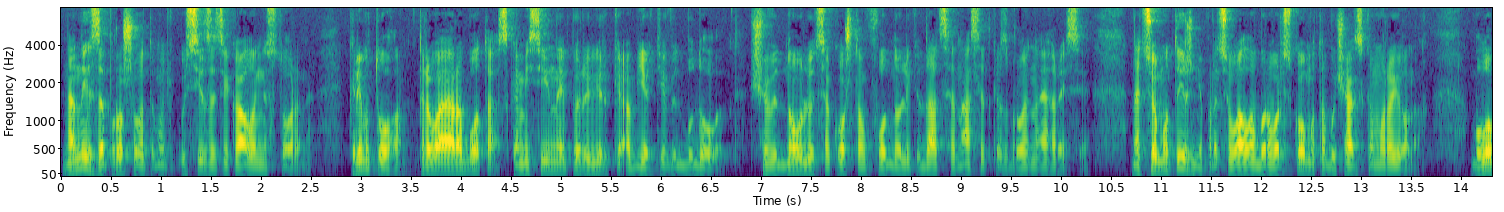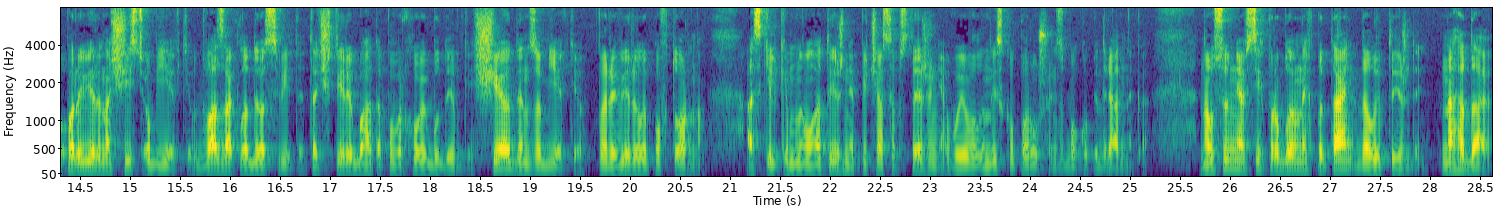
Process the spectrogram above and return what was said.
На них запрошуватимуть усі зацікавлені сторони. Крім того, триває робота з комісійної перевірки об'єктів відбудови, що відновлюється коштом фонду ліквідації наслідків збройної агресії. На цьому тижні працювала в Броварському та Бучанському районах. Було перевірено 6 об'єктів, 2 заклади освіти та 4 багатоповерхові будинки. Ще один з об'єктів перевірили повторно, оскільки минулого тижня під час обстеження виявили низку порушень з боку підрядника. На усунення всіх проблемних питань дали тиждень. Нагадаю,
